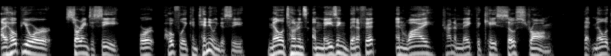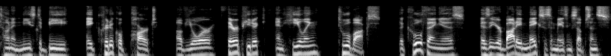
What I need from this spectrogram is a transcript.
I hope you're starting to see, or hopefully continuing to see, melatonin's amazing benefit and why trying to make the case so strong that melatonin needs to be a critical part of your therapeutic and healing toolbox. The cool thing is, is that your body makes this amazing substance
